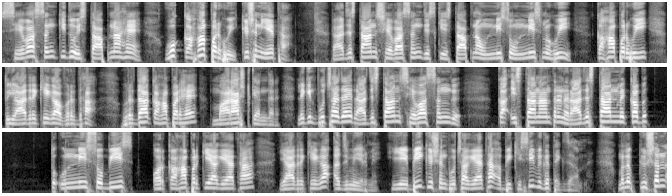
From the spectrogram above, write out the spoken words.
सेवा संघ की जो स्थापना है, वो कहाँ पर हुई? क्वेश्चन ये था राजस्थान सेवा संघ, जिसकी स्थापना 1919 में हुई, कहाँ पर हुई? तो याद रखिएगा, वृद्धा। वृद्धा कहाँ पर है? महाराष्ट्र के अंदर। लेकिन पूछा जाए, राजस्थान सेवा संघ का स्थानांतरण राजस्थान में कब? तो 1920 और कहाँ पर किया गया था? याद रखिएगा, अजमेर में। यह भी क्वेश्चन पूछा गया था, अभी किसी विगत एग्ज़ाम में। मतलब क्वेश्चन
